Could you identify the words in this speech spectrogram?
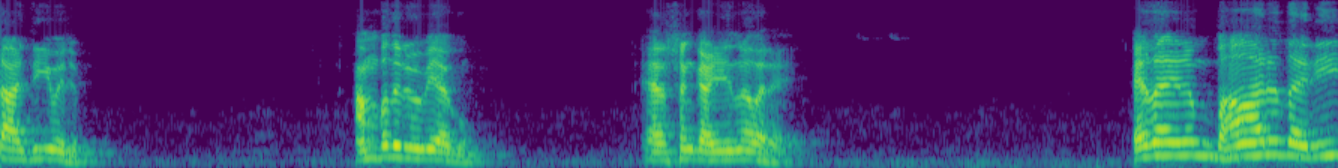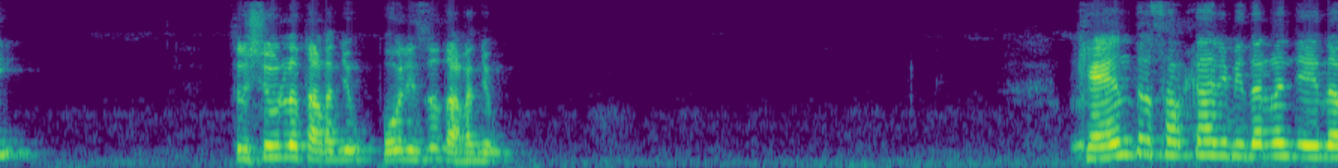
താഴ്ത്തി വരും. അമ്പത് രൂപയാകും ഇലക്ഷൻ കഴിയുന്നവരെ. ഏതായാലും ഭാരത് അരി തൃശ്ശൂരിൽ തടഞ്ഞു പോലീസ് തടഞ്ഞു. കേന്ദ്ര സർക്കാർ വിതരണം ചെയ്യുന്ന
